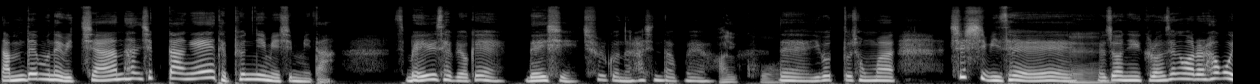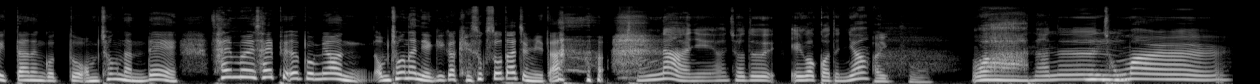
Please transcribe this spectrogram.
남대문에 위치한 한 식당의 대표님이십니다. 매일 새벽에 4시 출근을 하신다고 해요. 아이고. 네, 이것도 정말 72세에 네. 여전히 그런 생활을 하고 있다는 것도 엄청난데 삶을 살펴보면 엄청난 얘기가 계속 쏟아집니다. 장난 아니에요. 저도 읽었거든요. 아이고. 와, 나는 음. 정말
